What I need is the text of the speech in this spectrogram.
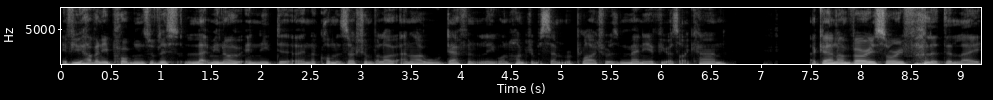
If you have any problems with this, let me know in the, in the comment section below and I will definitely 100% reply to as many of you as I can. Again, I'm very sorry for the delay.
